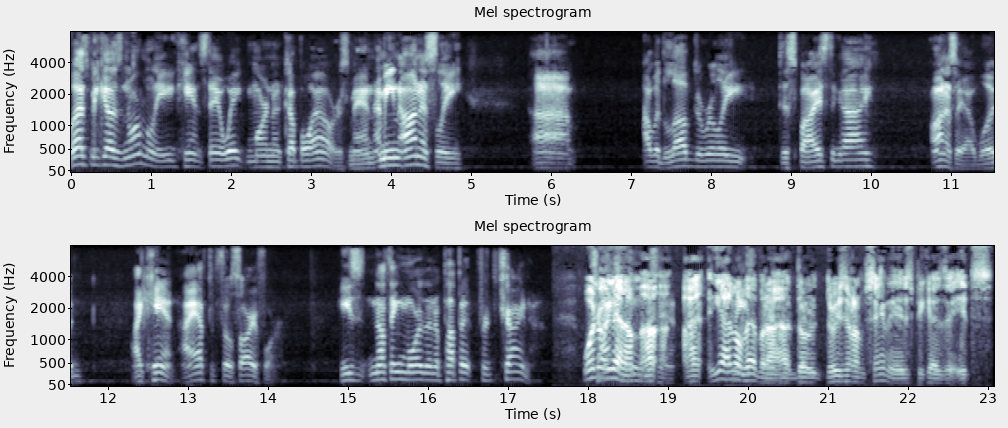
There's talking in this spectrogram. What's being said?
Well, that's because normally you can't stay awake more than a couple hours, man. I mean, honestly, um, I would love to really despise the guy. Honestly, I would. I can't. I have to feel sorry for him. He's nothing more than a puppet for China. Well, no, yeah, I'm, I. I, yeah, I know that, but I, the the reason I'm saying it is because it's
